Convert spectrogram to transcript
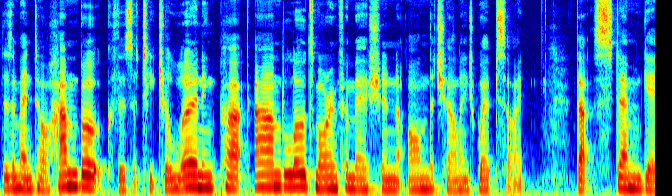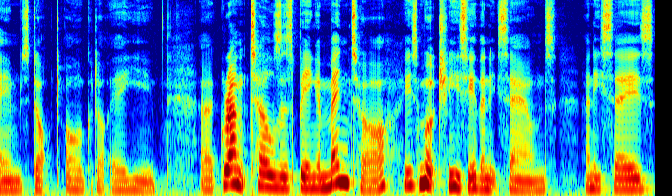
There's a mentor handbook, there's a teacher learning pack, and loads more information on the challenge website. That's stemgames.org.au. Uh, Grant tells us being a mentor is much easier than it sounds, and he says,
